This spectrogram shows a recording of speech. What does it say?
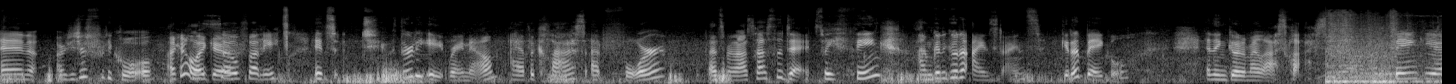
And our teacher's pretty cool. I kind of like it. so funny. It's 2.38 right now. I have a class at 4. That's my last class of the day. So I think I'm gonna go to Einstein's, get a bagel, and then go to my last class. Thank you.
